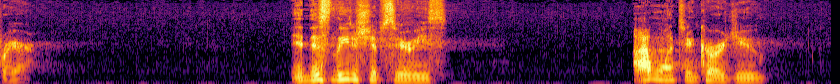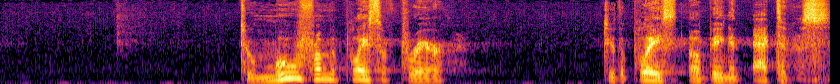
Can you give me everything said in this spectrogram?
prayer. In this leadership series, I want to encourage you to move from the place of prayer to the place of being an activist.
